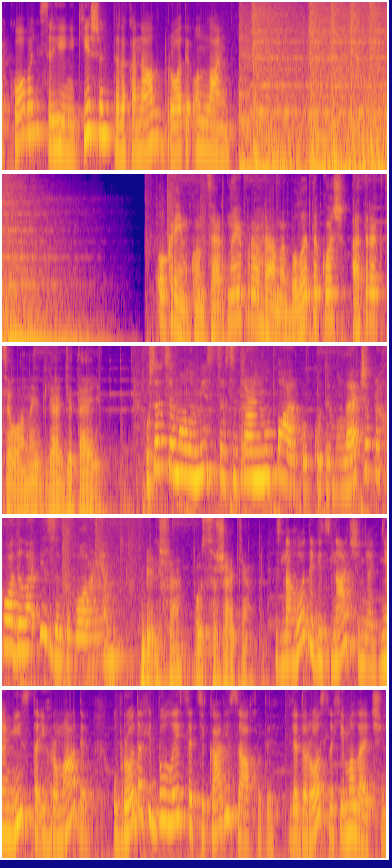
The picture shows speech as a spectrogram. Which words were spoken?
Живі. Коваль, Сергій Нікішин, телеканал Броди Онлайн. Окрім концертної програми, були також атракціони для дітей. Усе це мало місце в центральному парку, куди малеча приходила із задоволенням. Більше у сюжеті. З нагоди відзначення Дня міста і громади у бродах відбулися цікаві заходи для дорослих і малечі.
